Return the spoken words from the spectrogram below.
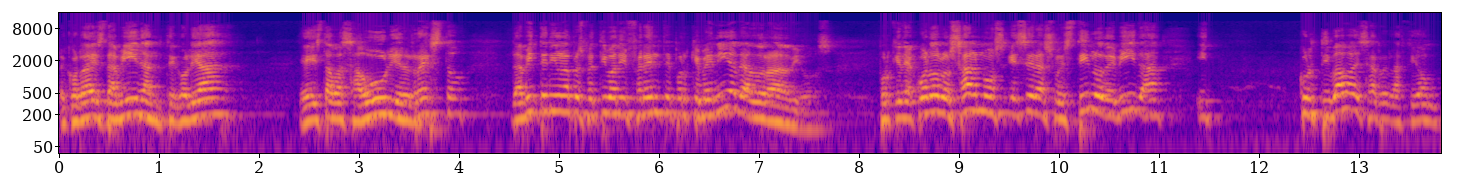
¿Recordáis David ante Goliat? Y ahí estaba Saúl y el resto. David tenía una perspectiva diferente porque venía de adorar a Dios. Porque de acuerdo a los salmos, ese era su estilo de vida y cultivaba esa relación.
